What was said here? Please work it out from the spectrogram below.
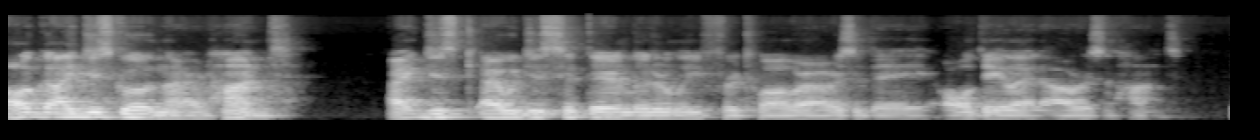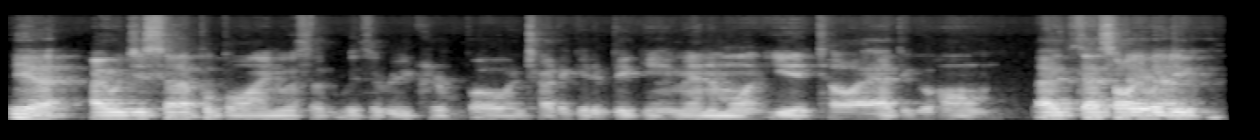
I'll I just go out and I would hunt. I just I would just sit there literally for 12 hours a day, all daylight hours and hunt. yeah, I would just set up a blind with a with a recurve bow and try to get a big game animal and eat it till I had to go home. That, that's all I would do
